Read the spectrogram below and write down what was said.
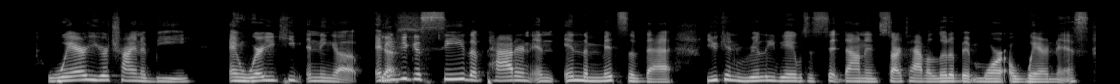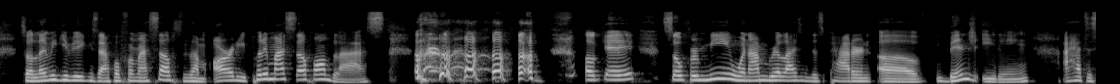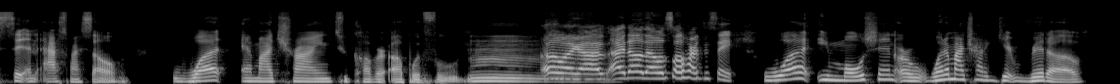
where you're trying to be and where you keep ending up. And if you can see the pattern in in the midst of that, you can really be able to sit down and start to have a little bit more awareness. So let me give you an example for myself since I'm already putting myself on blast. okay? So for me when I'm realizing this pattern of binge eating, I had to sit and ask myself, what am I trying to cover up with food? Oh my gosh, Mm. I know that was so hard to say. What emotion or what am I trying to get rid of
